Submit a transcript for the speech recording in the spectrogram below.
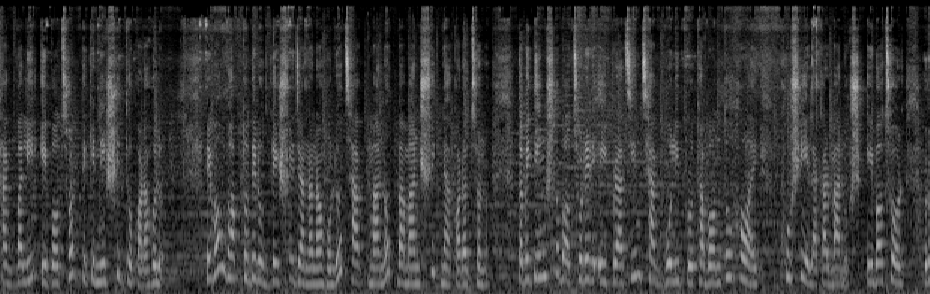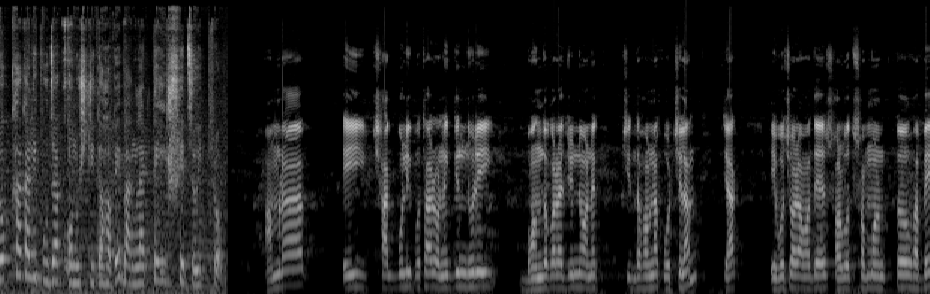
ছাগবালি এবছর থেকে নিষিদ্ধ করা হলো। এবং ভক্তদের উদ্দেশ্যে জানানো হলো ছাগ মানত বা মানসিক না করার জন্য। তবে তিনশো বছরের এই প্রাচীন ছাগবলি প্রথা বন্ধ হওয়ায় খুশি এলাকার মানুষ। এবছর রক্ষাকালী পূজা অনুষ্ঠিত হবে বাংলার তেইশে চৈত্র। আমরা এই শাক বলি প্রথার অনেক দিন ধরেই বন্ধ করার জন্য অনেক চিন্তাভাবনা করছিলাম। যাক, এবছর আমাদের সর্বসম্মতভাবে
